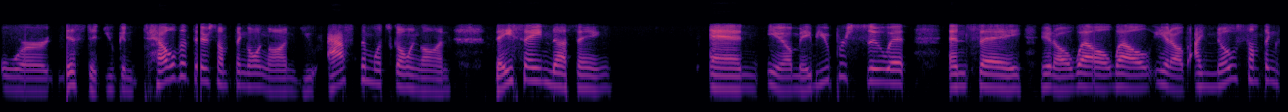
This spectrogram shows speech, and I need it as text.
or distant. You can tell that there's something going on. You ask them what's going on. They say nothing and you know maybe you pursue it and say you know well well you know i know something's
